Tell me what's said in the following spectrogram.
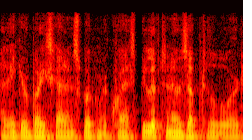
I think everybody's got unspoken requests. Be lifting those up to the Lord.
